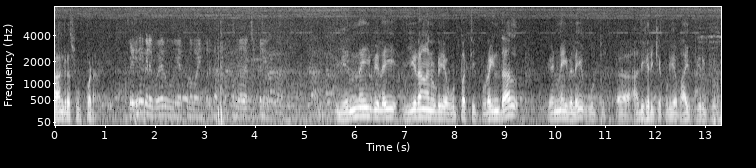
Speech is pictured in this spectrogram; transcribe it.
காங்கிரஸ் உட்பட. எண்ணெய் விலை ஈரானுடைய உற்பத்தி குறைந்தால் எண்ணெய் விலை அதிகரிக்கக்கூடிய வாய்ப்பு இருக்குது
